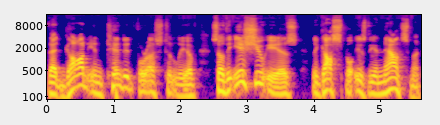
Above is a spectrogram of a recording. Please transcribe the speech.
that God intended for us to live. So the issue is the gospel is the announcement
